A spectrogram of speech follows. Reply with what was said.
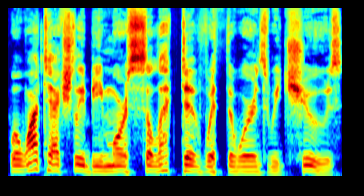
we'll want to actually be more selective with the words we choose,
